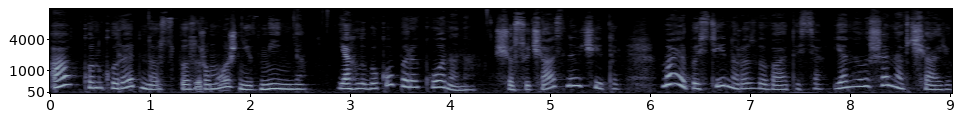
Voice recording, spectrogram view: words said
а конкурентно спроможні вміння. Я глибоко переконана, що сучасний учитель має постійно розвиватися. Я не лише навчаю,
